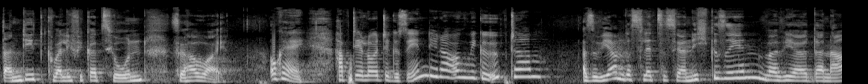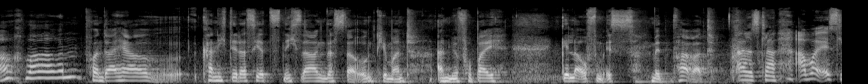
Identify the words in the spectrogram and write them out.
dann die Qualifikation für Hawaii. Okay. Habt ihr Leute gesehen, die da irgendwie geübt haben? Also wir haben das letztes Jahr nicht gesehen, weil wir danach waren. Von daher kann ich dir das jetzt nicht sagen, dass da irgendjemand an mir vorbei gelaufen ist mit Fahrrad. Alles klar. Aber es,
